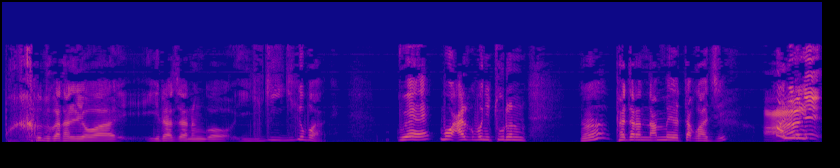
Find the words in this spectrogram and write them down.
바로 누가 달려와 일하자는 거, 이게, 이거 봐. 왜? 뭐 알고 보니 둘은, 어? 배달한 남매였다고 하지? 아니,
